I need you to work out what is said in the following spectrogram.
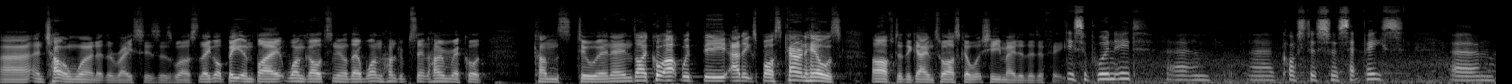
Uh, and Charlton weren't at the races as well. So they got beaten by one goal to nil. Their 100% home record comes to an end. I caught up with the Addicts boss, Karen Hills, after the game to ask her what she made of the defeat. Disappointed. Um, uh, cost us a set piece. Um,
